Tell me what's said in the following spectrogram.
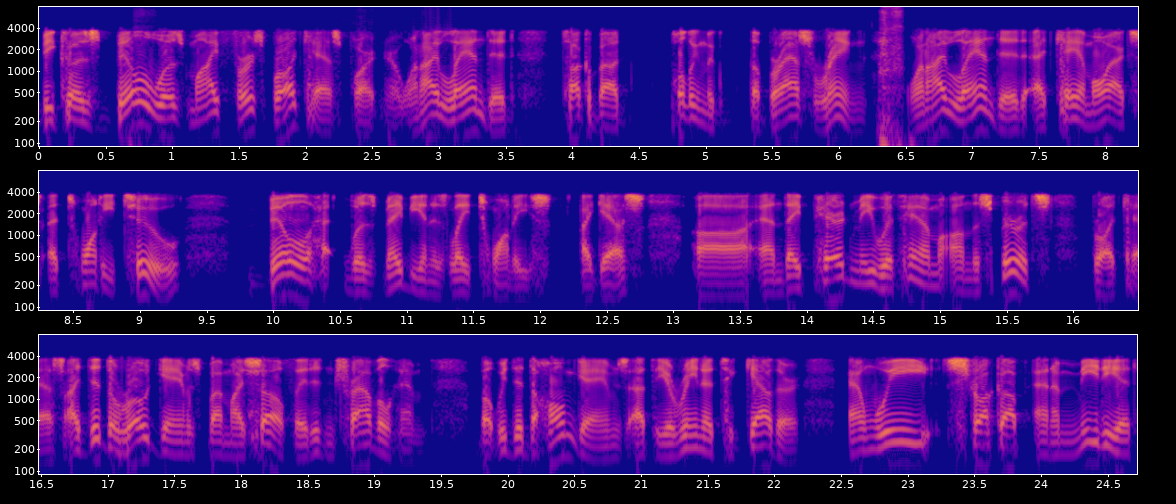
because Bill was my first broadcast partner. When I landed, talk about pulling the, the brass ring, when I landed at KMOX at 22, Bill was maybe in his late 20s, I guess, uh, and they paired me with him on the Spirits broadcast. I did the road games by myself. They didn't travel him, but we did the home games at the arena together, and we struck up an immediate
